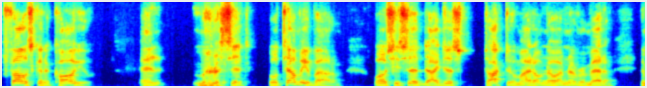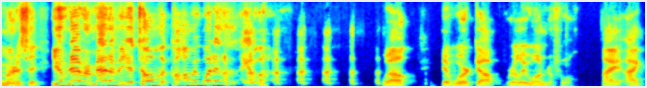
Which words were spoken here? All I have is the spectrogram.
fellow's going to call you. And Myrna said, Well, tell me about him. Well, she said, I just talked to him. I don't know. I've never met him. And Myrna said, You've never met him and you told him to call me? What is it? You know? well, it worked out really wonderful. I, I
